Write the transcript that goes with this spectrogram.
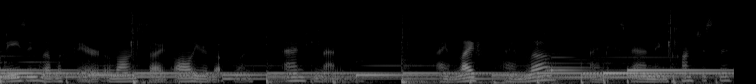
amazing love affair alongside all your loved ones and humanity. I am life, I am love, I am expanding consciousness,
